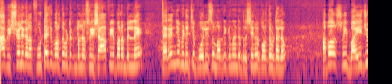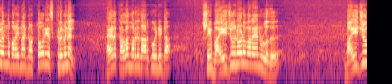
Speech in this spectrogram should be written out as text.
ആ വിഷ്വലുകൾ ഫൂട്ടേജ് പുറത്തുവിട്ടിട്ടുണ്ടല്ലോ ശ്രീ ഷാഫി പറമ്പിലിനെ തെരഞ്ഞു പിടിച്ച് പോലീസ് മർദ്ദിക്കുന്നതിന്റെ ദൃശ്യങ്ങൾ പുറത്തുവിട്ടല്ലോ അപ്പോൾ ശ്രീ ബൈജു എന്ന് പറയുന്ന നൊട്ടോറിയസ് ക്രിമിനൽ അയാൾ കള്ളം പറഞ്ഞത് ആർക്കു വേണ്ടിയിട്ടാ? ശ്രീ ബൈജുവിനോട് പറയാനുള്ളത് ബൈജു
